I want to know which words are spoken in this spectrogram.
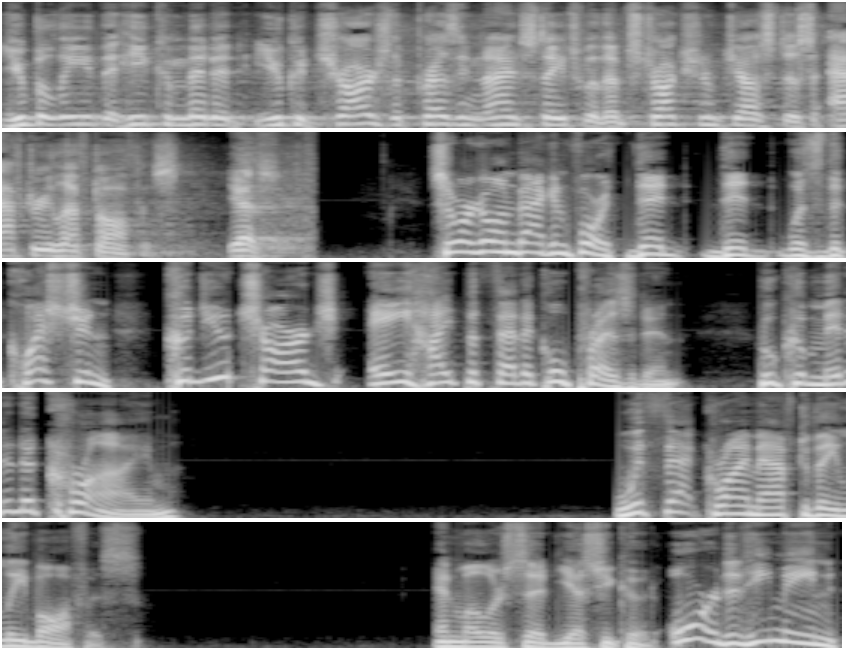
You believe that he committed, you could charge the president of the United States with obstruction of justice after he left office? Yes. So we're going back and forth. Did did was the question? Could you charge a hypothetical president who committed a crime with that crime after they leave office? And Mueller said yes, you could. Or did he mean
